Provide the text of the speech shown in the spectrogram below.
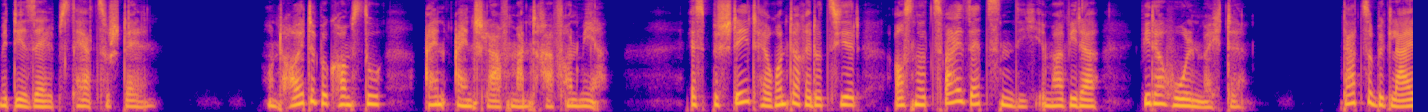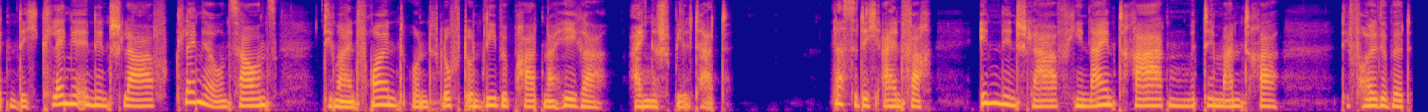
mit dir selbst herzustellen. Und heute bekommst du ein Einschlafmantra von mir. Es besteht herunterreduziert aus nur zwei Sätzen, die ich immer wieder wiederholen möchte. Dazu begleiten dich Klänge in den Schlaf, Klänge und Sounds, die mein Freund und Luft- und Liebepartner Heger eingespielt hat. Lasse dich einfach in den Schlaf hineintragen mit dem Mantra. Die Folge wird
